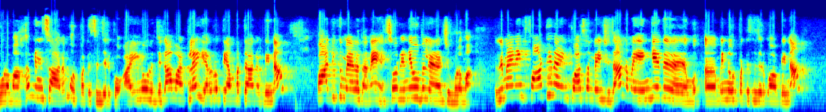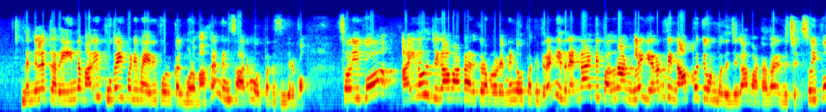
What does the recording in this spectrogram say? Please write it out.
மூலமாக மின்சாரம் உற்பத்தி செஞ்சிருக்கோம். ஐநூறு ஜிகாவாட்ல இருநூத்தி ஐம்பத்தி ஆறு அப்படின்னா பாதிக்கு மேலே தானே? ஸோ ரினியூவபிள் எனர்ஜி மூலமா. ரிமைனிங் ஃபார்ட்டி நைன் பர்சன்டேஜ் தான் நம்ம எங்கேருந்து மின் உற்பத்தி செஞ்சிருக்கோம் அப்படின்னா இந்த நிலக்கரி இந்த மாதிரி புதைப்படிம எரிபொருட்கள் மூலமாக மின்சாரம் உற்பத்தி செஞ்சிருக்கோம். ஸோ இப்போ ஐநூறு ஜிகாவாட்டா இருக்கு நம்மளுடைய மின் உற்பத்தி திறன் இது ரெண்டாயிரத்தி பதினான்குல இருநூத்தி நாற்பத்தி ஒன்பது ஜிகாவாட்டா தான் இருந்துச்சு. ஸோ இப்போ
